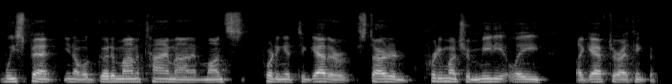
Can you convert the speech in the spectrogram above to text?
we spent, you know, a good amount of time on it, months putting it together. Started pretty much immediately like after I think the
